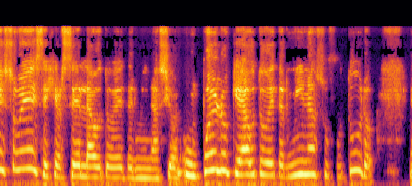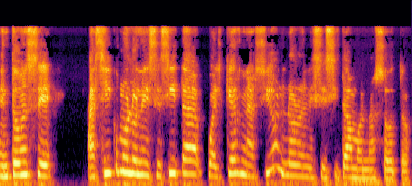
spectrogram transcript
Eso es ejercer la autodeterminación, un pueblo que autodetermina su futuro. Entonces, así como lo necesita cualquier nación, no lo necesitamos nosotros.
